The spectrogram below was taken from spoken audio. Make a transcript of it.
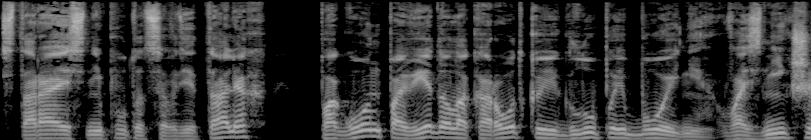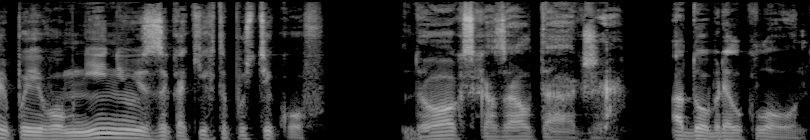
Стараясь не путаться в деталях, Погон поведал о короткой и глупой бойне, возникшей, по его мнению, из-за каких-то пустяков. «Док сказал так же», — одобрил клоун.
